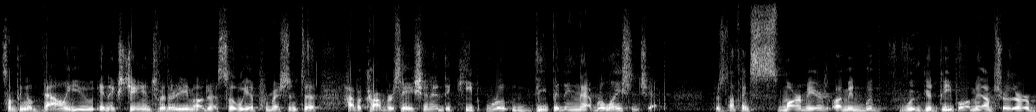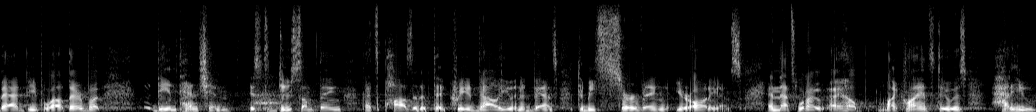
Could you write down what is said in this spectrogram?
something of value in exchange for their email address. So we have permission to have a conversation and to keep deepening that relationship. There's nothing smarmier. I mean, with with good people. I mean, I'm sure there are bad people out there, but the intention is to do something that's positive, to create value in advance, to be serving your audience. And that's what I, I help my clients do is how do you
